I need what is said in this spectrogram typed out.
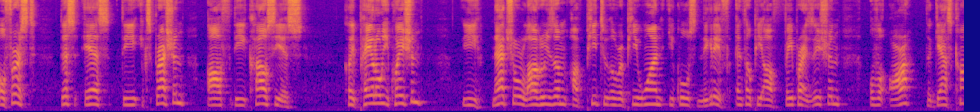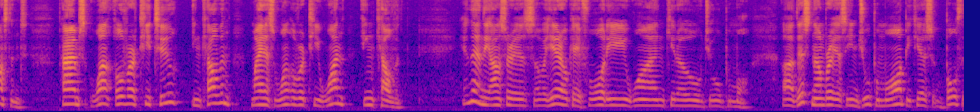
Oh, first, this is the expression of the Clausius Clapeyron equation. The natural logarithm of P2 over P1 equals negative enthalpy of vaporization over R, the gas constant, times 1 over T2 in Kelvin minus 1 over T1 in Kelvin. And then the answer is over here, okay, 41 kilojoule per mole. Uh, this number is in joule per mole because both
